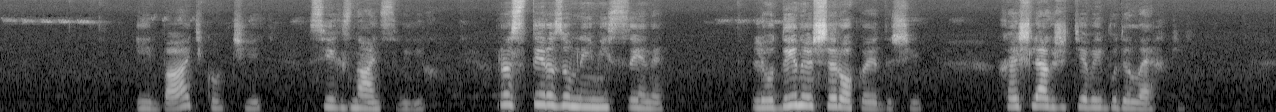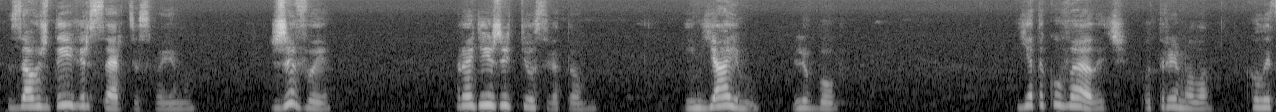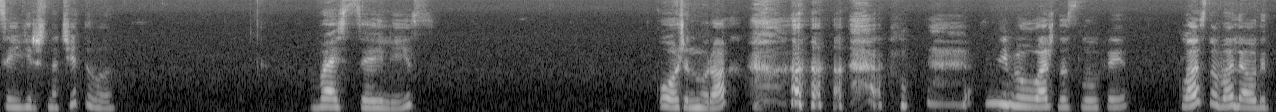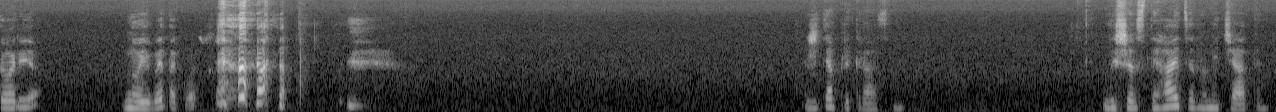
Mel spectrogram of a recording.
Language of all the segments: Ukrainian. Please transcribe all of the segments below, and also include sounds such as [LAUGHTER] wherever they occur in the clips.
І батько вчить всіх знань своїх. Рости, розумний мій сине, людиною широкої душі. Хай шлях життєвий буде легкий. Завжди вір серця своєму. Живи, радій життю святому. Ім'я йому любов. Я таку велич отримала, коли цей вірш начитувала. Весь цей ліс, кожен мурах, [LAUGHS] ніби уважно слухає. Класна в мене аудиторія. Ну і ви також. [LAUGHS] Життя прекрасне. Лише встигається помічати.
